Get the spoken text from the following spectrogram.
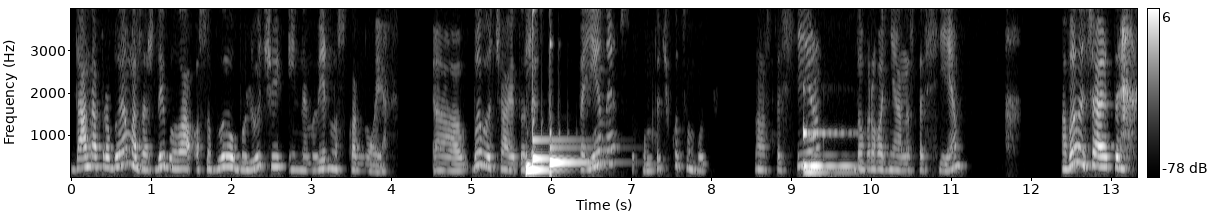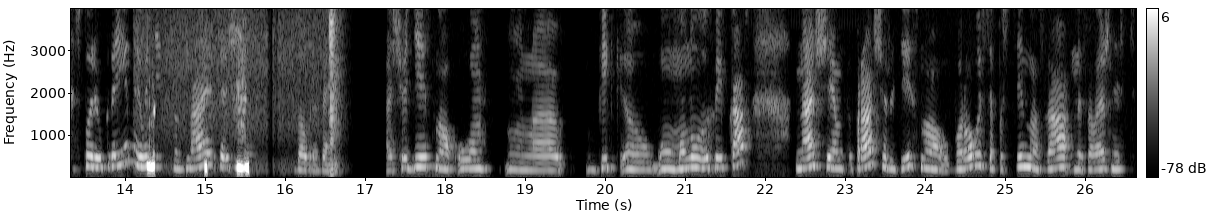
дана проблема завжди була особливо болючою і неймовірно складною. Ви вивчаєте життя України. Секундочку, це буде Анастасія. Доброго дня, Анастасія. А ви вивчаєте історію України, і ви дійсно знаєте, що добрий день. А що дійсно у, вік, у минулих віках наші пращури дійсно боролися постійно за незалежність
